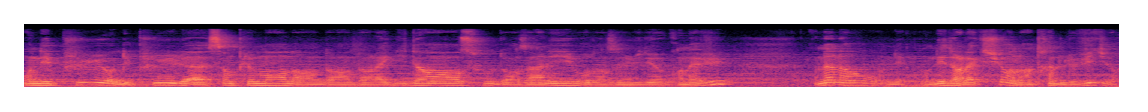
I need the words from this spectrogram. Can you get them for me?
On n'est plus, on n'est plus là simplement dans, la guidance ou dans un livre ou dans une vidéo qu'on a vue. Non, non, on est, dans l'action, on est en train de le vivre.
